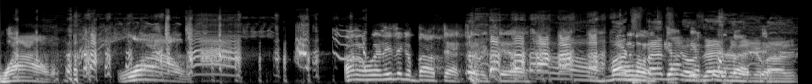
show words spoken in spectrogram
Wow. wow. I don't know anything about that, Tony Taylor. Ah, Mark Oh, Spencer knows good about everything that. about it.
